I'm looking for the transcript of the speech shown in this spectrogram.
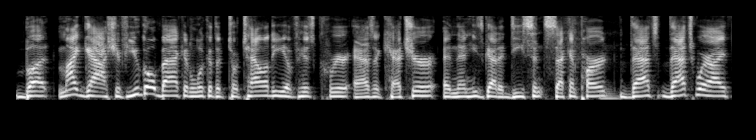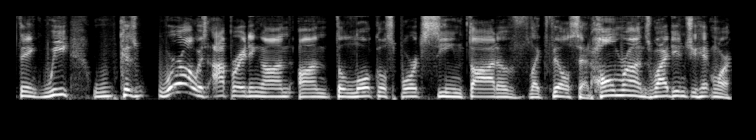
But my gosh, if you go back and look at the totality of his career as a catcher, and then he's got a decent second part, mm. that's that's where I think we because we're always operating on on the local sports scene thought of like Phil said, home runs. Why didn't you hit more?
